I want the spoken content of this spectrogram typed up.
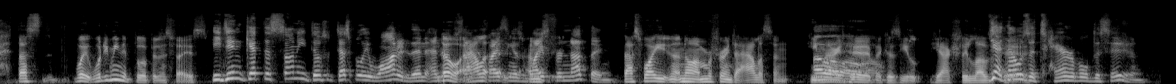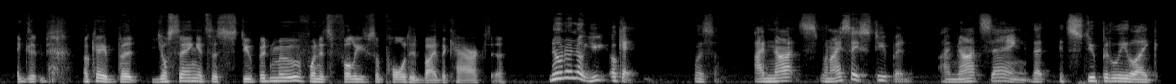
that's wait. What do you mean it blew up in his face? He didn't get the son he desperately wanted, then ended No, up sacrificing his I'm wife for nothing. That's why. You, no, I'm referring to Alicent. He oh, married her oh, oh. because he he actually loves. Yeah, her. that was a terrible decision. Okay, but you're saying it's a stupid move when it's fully supported by the character. No, no, no. You okay? Listen, I'm not. When I say stupid, I'm not saying that it's stupidly like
